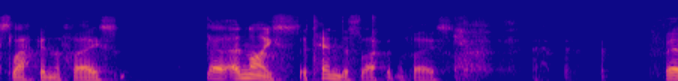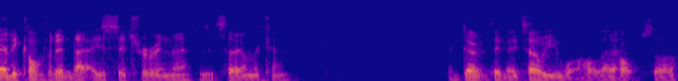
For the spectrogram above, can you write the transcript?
slap in the face. A, a nice, a tender slap in the face. Fairly confident that is Citra in there. Does it say on the can? I don't think they tell you what hot their hops are.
